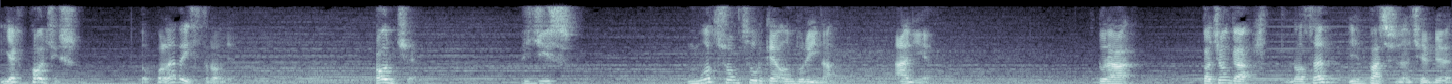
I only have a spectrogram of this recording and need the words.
I jak wchodzisz, to po lewej stronie, w kącie, widzisz młodszą córkę Ondurina, Anię, która pociąga nosem i patrzy na ciebie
